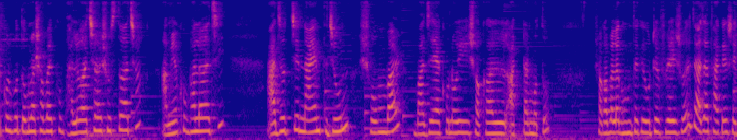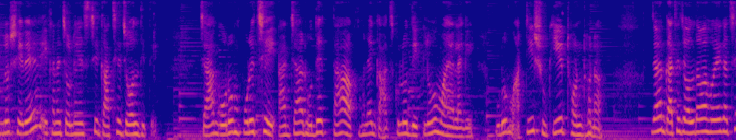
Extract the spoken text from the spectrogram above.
আশা করব তোমরা সবাই খুব ভালো আছো আর সুস্থ আছো। আমিও খুব ভালো আছি। আজ হচ্ছে নাইন্থ জুন সোমবার, বাজে এখন ওই সকাল আটটার মতো। সকালবেলা ঘুম থেকে উঠে ফ্রেশ হয়ে যা যা থাকে সেগুলো সেরে এখানে চলে এসেছি গাছে জল দিতে। যা গরম পড়েছে আর যা রোদের তাপ মানে গাছগুলো দেখলেও মায়া লাগে। পুরো মাটি শুকিয়ে ঠনঠনা। যা গাছে জল দেওয়া হয়ে গেছে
